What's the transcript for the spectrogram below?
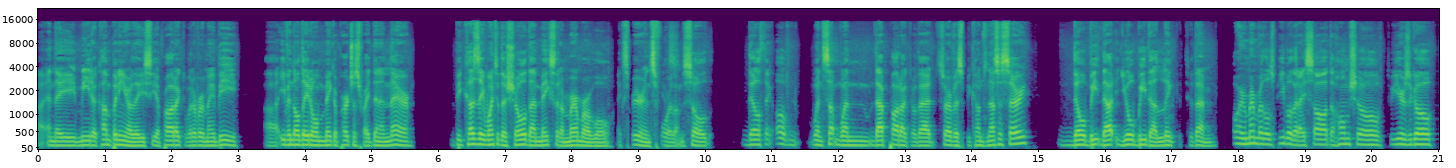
uh, and they meet a company or they see a product, whatever it may be, uh, even though they don't make a purchase right then and there, because they went to the show, that makes it a memorable experience for Yes. them. So they'll think, oh, when some when that product or that service becomes necessary, they'll be that you'll be that link to them. Oh, I remember those people that I saw at the home show two years ago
